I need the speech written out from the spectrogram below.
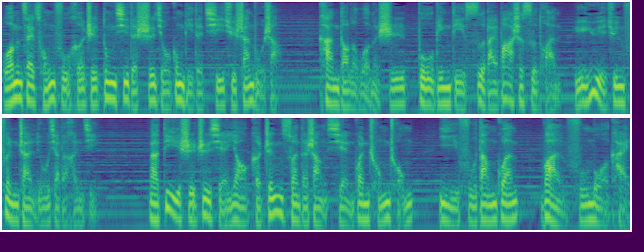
我们在从复河至东西的十九公里的崎岖山路上，看到了我们师步兵第四百八十四团与越军奋战留下的痕迹。那地势之险要，可真算得上险关重重，一夫当关，万夫莫开。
